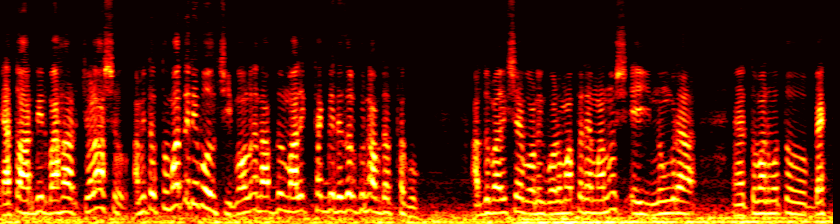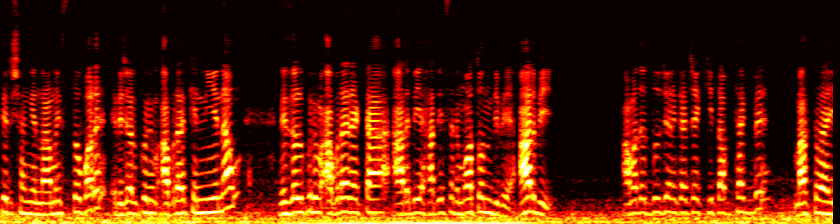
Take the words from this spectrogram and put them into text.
এত আরবির বাহার চলে আসো। আমি তো তোমাদেরই বলছি। মৌলানা আব্দুল মালিক থাকবে রেজাল্ট কোনো আবদার থাকুক। আব্দুল মালিক সাহেব অনেক বড় মাপের মানুষ। এই নোংরা তোমার মতো ব্যক্তির সঙ্গে নাম আসতে পারে রেজাল্ট করিম আবরারকে নিয়ে নাও। রেজাল্ট করিম আবরার একটা আরবি হাদিসের মতন দিবে। আরবি। আমাদের দুজনের কাছে কিতাব থাকবে। মাকতাবাই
